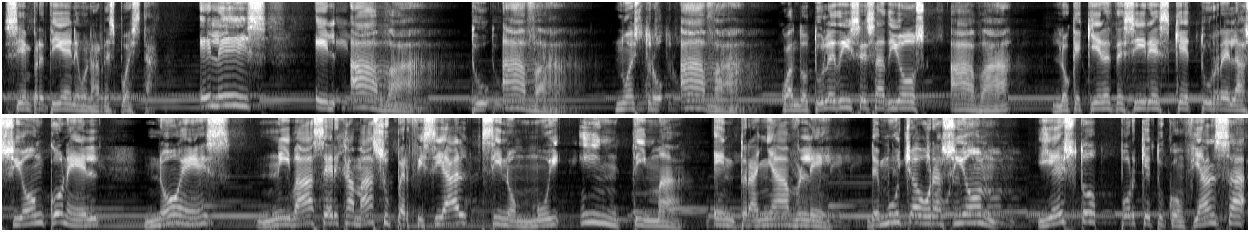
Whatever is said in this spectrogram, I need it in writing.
siempre tiene una respuesta. Él es el Abba, tu Abba, nuestro Abba. Cuando tú le dices a Dios Abba, lo que quieres decir es que tu relación con Él no es ni va a ser jamás superficial, sino muy íntima, entrañable, de mucha oración. Y esto porque tu confianza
